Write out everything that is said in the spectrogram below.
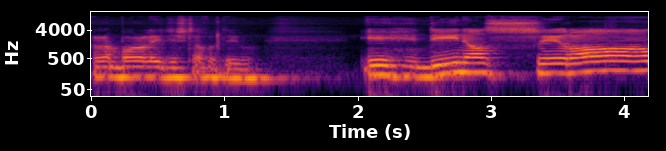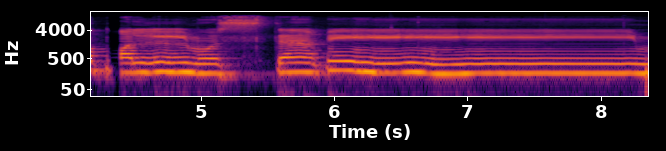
আর লম্বা করার লাগি চেষ্টা করতে হইব اهدنا الصراط المستقيم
